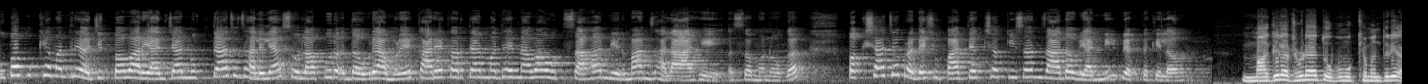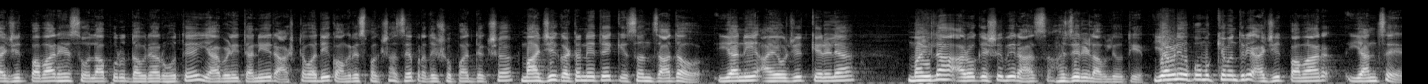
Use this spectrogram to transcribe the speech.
उपमुख्यमंत्री अजित पवार यांच्या नुकत्याच झालेल्या सोलापूर दौऱ्यामुळे कार्यकर्त्यांमध्ये नवा उत्साह निर्माण झाला आहे असं मनोगत पक्षाचे प्रदेश उपाध्यक्ष किसन जाधव यांनी व्यक्त केलं. मागील आठवड्यात उपमुख्यमंत्री अजित पवार हे सोलापूर दौऱ्यावर होते. यावेळी त्यांनी राष्ट्रवादी काँग्रेस पक्षाचे प्रदेश उपाध्यक्ष माजी गटनेते किसन जाधव यांनी आयोजित केलेल्या महिला आरोग्य शिबिरास हजेरी लावली होती. यावेळी उपमुख्यमंत्री अजित पवार यांचे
